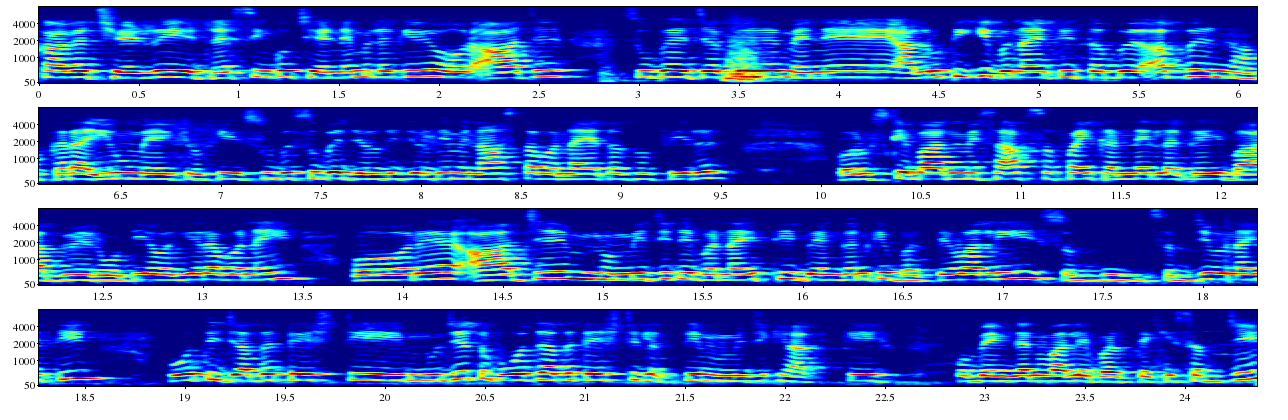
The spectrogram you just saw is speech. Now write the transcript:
काव्या छेड़ रही है ड्रेसिंग को छेड़ने में लगे और आज सुबह जब मैंने आलू टिक्की बनाई थी, तब अब नहाकर आई हूँ मैं, क्योंकि सुबह सुबह जल्दी जल्दी में नाश्ता बनाया था तो फिर और उसके बाद में साफ़ सफ़ाई करने लग गई, बाद में रोटियाँ वगैरह बनाई और आज मम्मी जी ने बनाई थी बैंगन के भरते वाली सब सब्ज़ी बनाई थी। बहुत ही ज़्यादा टेस्टी मुझे तो बहुत ज़्यादा टेस्टी लगती है मम्मी जी के हाथ के वो बैंगन वाले भरते की सब्ज़ी।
